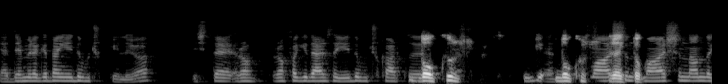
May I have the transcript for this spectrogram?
Ya Demir Ege'den 7.5 geliyor. İşte Raf- Rafa giderse 7.5 artı 9 Evet, 9 maaşın, direkt 9. maaşından da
